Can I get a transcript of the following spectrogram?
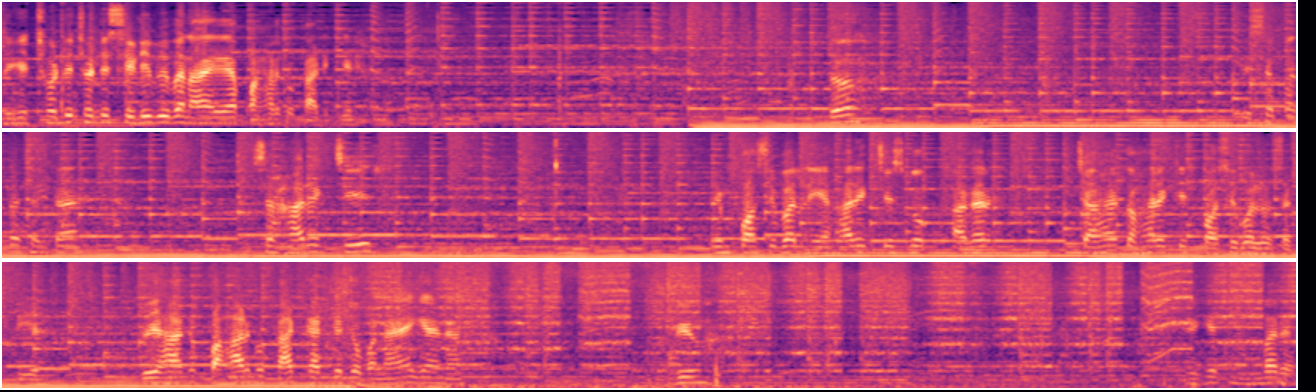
देखिए छोटी छोटी सीढ़ी भी बनाया गया पहाड़ को काट के। तो इससे पता चलता है इससे हर एक चीज़ इम्पॉसिबल नहीं है। हर एक चीज़ को अगर चाहे तो हर एक चीज़ पॉसिबल हो सकती है। तो यहाँ के पहाड़ को काट काट के जो बनाया गया ना व्यू एक नंबर है।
